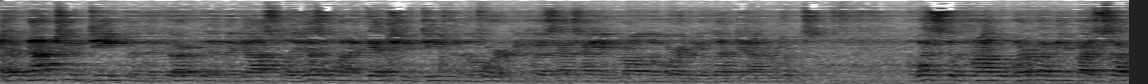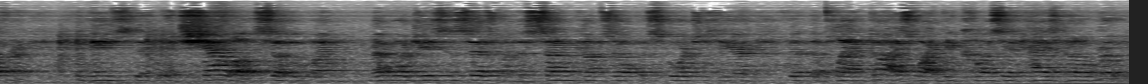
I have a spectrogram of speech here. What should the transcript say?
uh, not too deep in the, in the gospel. He doesn't want to get you deep in the word because that's how you grow in the word. You let down roots. What's the problem? What do I mean by suffering? It means that it's shallow. So when, remember what Jesus says, when the sun comes up, it scorches the earth, that the plant dies. Why? Because it has no root.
